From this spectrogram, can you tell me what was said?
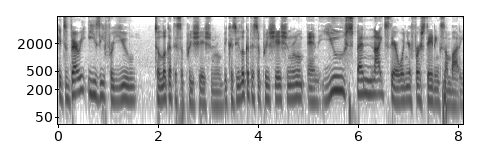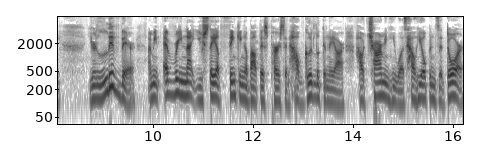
it's very easy for you to look at this appreciation room because you look at this appreciation room and you spend nights there when you're first dating somebody. You live there. I mean, every night you stay up thinking about this person, how good looking they are, how charming he was, how he opens the door,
